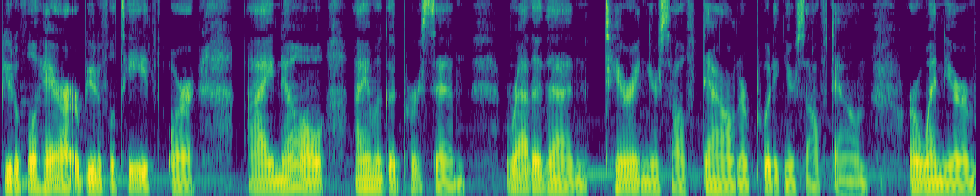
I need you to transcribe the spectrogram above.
beautiful hair or beautiful teeth, or I know I am a good person, rather than tearing yourself down or putting yourself down, or when you're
